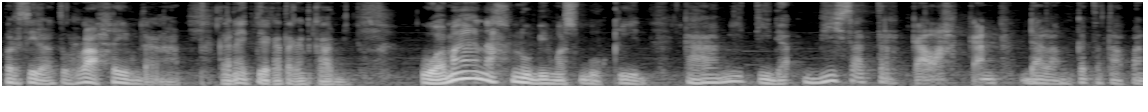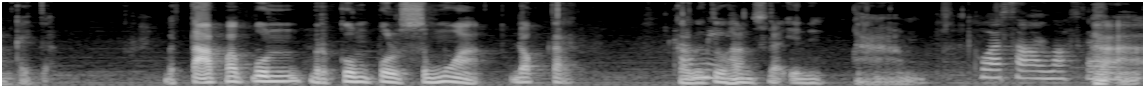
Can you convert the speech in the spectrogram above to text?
bersilaturahim dan karena itu dikatakan kami. Wa ma nahnu bimasbuqin. Kami tidak bisa terkalahkan dalam ketetapan kita. Betapapun berkumpul semua dokter kalau Tuhan sudah ini. Nah, Kuasa Allah sekali. Uh,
